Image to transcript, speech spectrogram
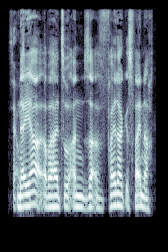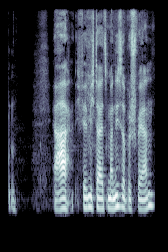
Sehr Naja, aber halt so an Sa Freitag ist Weihnachten. Ja, ich will mich da jetzt mal nicht so beschweren.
